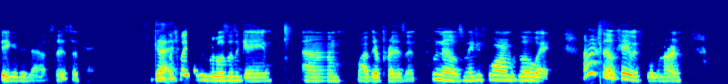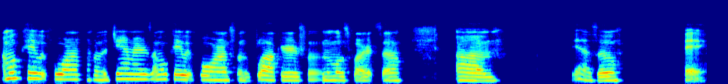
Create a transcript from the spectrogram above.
figured it out, so it's okay. Good. To play by the rules of the game um, while they're present. Who knows? Maybe forearm will go away. I'm actually okay with forearm. I'm okay with forearm from the jammers. I'm okay with forearms from the blockers for the most part. So, um, yeah. So, hey,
